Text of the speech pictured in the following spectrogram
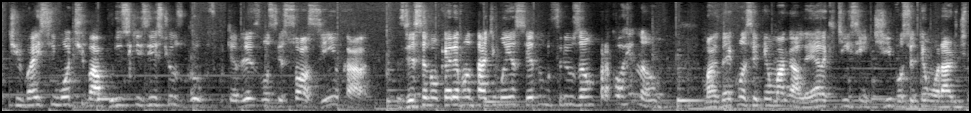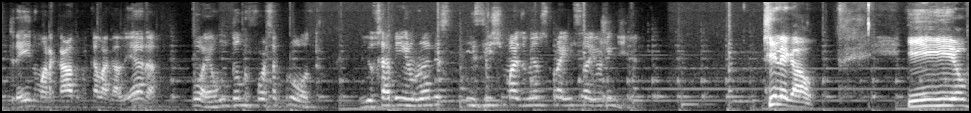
incentivar e se motivar. Por isso que existem os grupos, porque às vezes você sozinho, cara, às vezes você não quer levantar de manhã cedo no friozão para correr, não. Mas daí quando você tem uma galera que te incentiva, você tem um horário de treino marcado com aquela galera, pô, é um dando força pro outro. E o Seven Runners existe mais ou menos para isso aí hoje em dia. Que legal! E eu,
